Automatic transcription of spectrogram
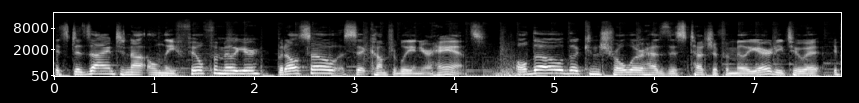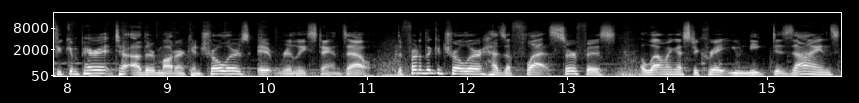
it's designed to not only feel familiar, but also sit comfortably in your hands. Although the controller has this touch of familiarity to it, if you compare it to other modern controllers, it really stands out. The front of the controller has a flat surface, allowing us to create unique designs,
